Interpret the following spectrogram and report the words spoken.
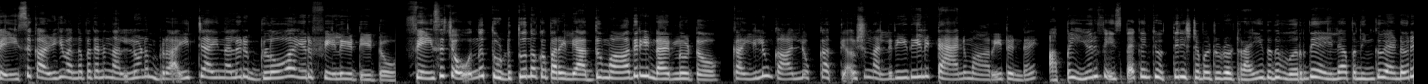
ഫേസ് കഴുകി വന്നപ്പോൾ തന്നെ നല്ലോണം ബ്രൈറ്റ് ആയി നല്ലൊരു ഗ്ലോ ആയി ഒരു ഫീൽ കിട്ടിയിട്ടോ. ഫേസ് ചുവന്ന് തുടുത്തു എന്നൊക്കെ പറയില്ലേ? അതുമാതിരി ഉണ്ടായിരുന്നു കേട്ടോ. കയ്യിലും കാലിലും ഒക്കെ അത്യാവശ്യം നല്ല രീതിയിൽ ടാൻ മാറിയിട്ടുണ്ട്. അപ്പൊ ഈ ഒരു ഫേസ് പാക്ക് എനിക്ക് ഒത്തിരി ഇഷ്ടപ്പെട്ടു കേട്ടോ. ട്രൈ ചെയ്തത് വെറുതെ ആയില്ല. അപ്പൊ നിങ്ങൾക്ക് വേണ്ടവർ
